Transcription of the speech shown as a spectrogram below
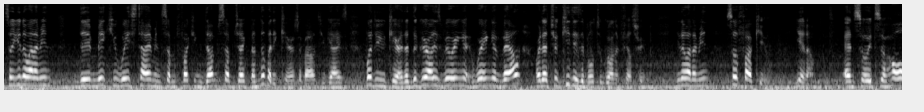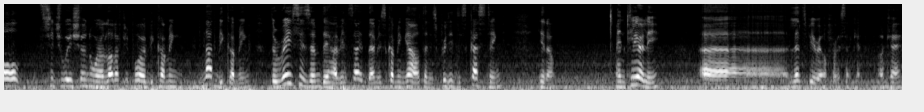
So you know what i mean? They make you waste time in some fucking dumb subject that nobody cares about you guys. What do you care? That the girl is wearing a, wearing a veil or that your kid is able to go on a field trip? You know what i mean? So fuck you you know. And so it's a whole situation where a lot of people are becoming not becoming the racism they have inside them is coming out and it's pretty disgusting you know. And clearly uh, let's be real for a second, okay?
